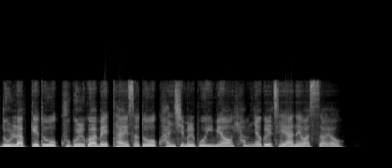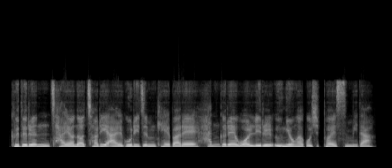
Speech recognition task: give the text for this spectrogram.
놀랍게도 구글과 메타에서도 관심을 보이며 협력을 제안해왔어요. 그들은 자연어 처리 알고리즘 개발에 한글의 원리를 응용하고 싶어 했습니다.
